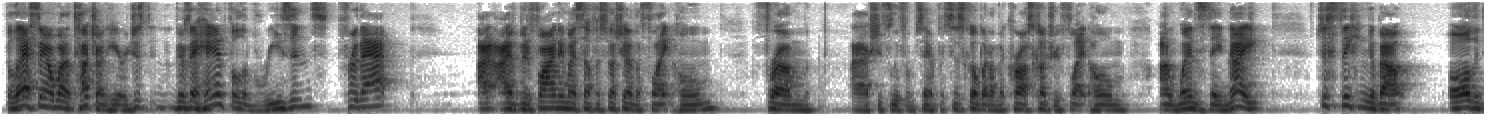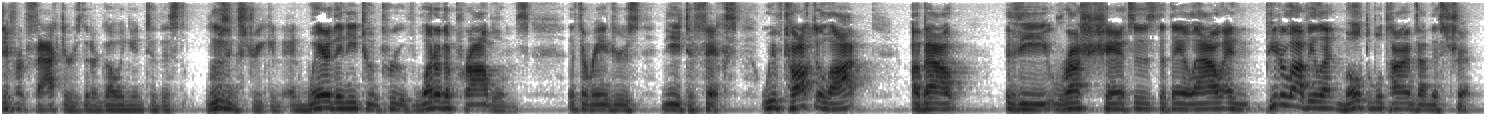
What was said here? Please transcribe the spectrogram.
the last thing I want to touch on here, just there's a handful of reasons for that. I, have been finding myself, especially on the flight home from, I actually flew from San Francisco, but on the cross country flight home on Wednesday night, just thinking about all the different factors that are going into this losing streak and, and where they need to improve. What are the problems that the Rangers need to fix? We've talked a lot about the rush chances that they allow, and Peter Laviolette multiple times on this trip,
